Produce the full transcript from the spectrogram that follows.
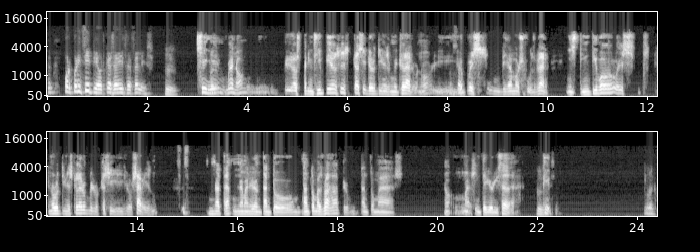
Por principios, ¿qué se dice, Félix? Mm. Sí, bueno. los principios es casi que lo tienes muy claro, ¿no? Y lo puedes, digamos, juzgar. Instintivo es, pues, no lo tienes claro, pero casi lo sabes, ¿no? Una, una manera un tanto, un tanto más vaga, pero un tanto más, ¿no? más interiorizada. Mm. Bueno.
